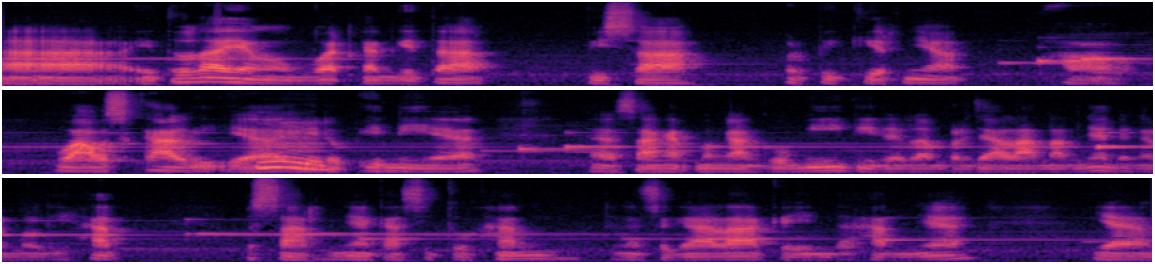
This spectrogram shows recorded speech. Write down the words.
Uh, itulah yang membuatkan kita bisa berpikirnya uh, wow sekali ya hmm. hidup ini ya sangat mengagumi di dalam perjalanannya dengan melihat besarnya kasih Tuhan dengan segala keindahannya yang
